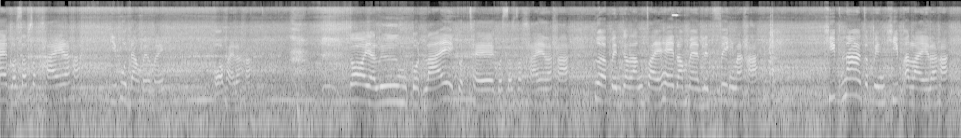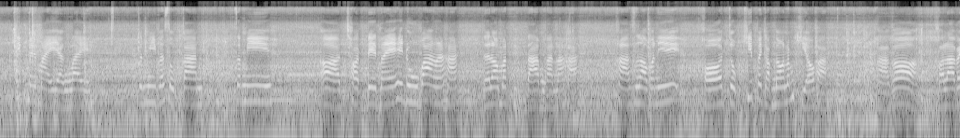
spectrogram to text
ร์ กด subscribe นะคะยี่พูดดังไปไหมขออภัยนะคะ ก็อย่าลืมกดไลค์กดแชร์ กด subscribe นะคะ เพื่อเป็นกำลังใจให้ดัมแมนเลสซิ่งนะคะ คลิปหน้าจะเป็นคลิปอะไรนะคะ คลิปใหม่ ๆ อย่างไร จะมีประสบการณ์จะมี ช็อตเด็ดไหนให้ดูบ้างนะคะเดี๋ยวเรามาติดตามกันนะคะ ค่ะสำหรับวันนี้ขอจบคลิปไปกับน้องน้ำเขียวค่ะ ค่ะก็ขอลาไป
